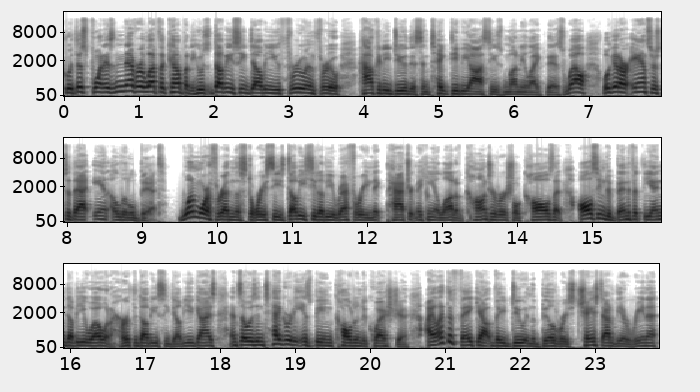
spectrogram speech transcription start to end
who at this point has never left the company, who's WCW through and through. How could he do this and take DiBiase's money like this? Well, we'll get our answers to that in a little bit. One more thread in the story sees WCW referee Nick Patrick making a lot of controversial calls that all seem to benefit the NWO and hurt the WCW guys, and so his integrity is being called into question. I like the fake out they do in the build where he's chased out of the arena.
